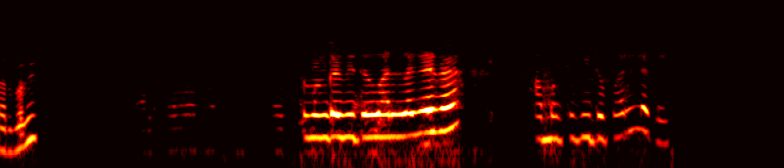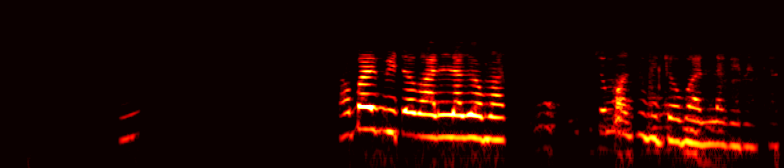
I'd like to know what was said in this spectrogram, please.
তারপরে? আমাকে ভিডিও ভালো লাগে না? আমাকে ভিডিও ভালো লাগে হুম? সবাই ভিডিও ভালো লাগে আমার তোমাকে ভিডিও ভালো লাগে না কেন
